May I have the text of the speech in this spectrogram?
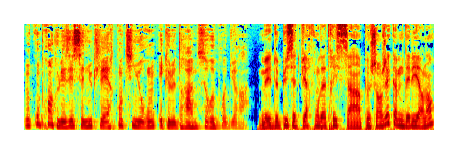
on comprend que les essais nucléaires continueront et que le drame se reproduira. Mais depuis cette pierre fondatrice, ça a un peu changé comme délire, non?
